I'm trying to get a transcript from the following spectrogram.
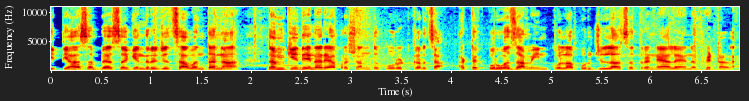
इतिहास अभ्यासक इंद्रजित सावंतांना धमकी देणाऱ्या प्रशांत कोरटकरचा अटकपूर्व जामीन कोल्हापूर जिल्हा सत्र न्यायालयानं फेटाळलाय.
